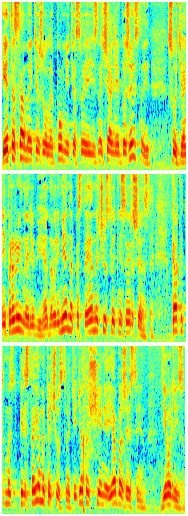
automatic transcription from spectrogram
И это самое тяжелое. Помнить о своей изначальной божественной сути, о непрерывной любви. И одновременно постоянно чувствовать несовершенство. Как это мы перестаем это чувствовать? Идет ощущение «я божественен», дьяволизм.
